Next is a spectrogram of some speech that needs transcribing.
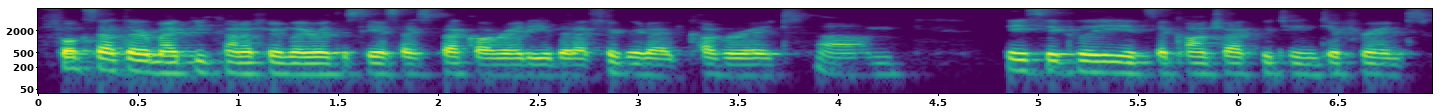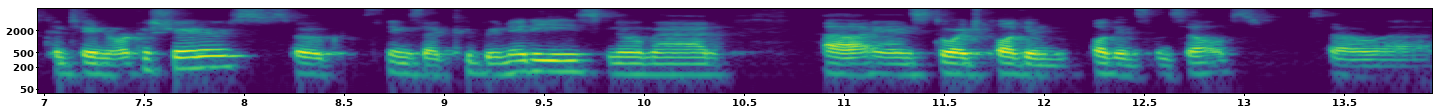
folks out there might be kind of familiar with the CSI spec already, but I figured I'd cover it. Um, Basically, it's a contract between different container orchestrators, so things like Kubernetes, Nomad, uh, and storage plugin plugins themselves. So uh,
